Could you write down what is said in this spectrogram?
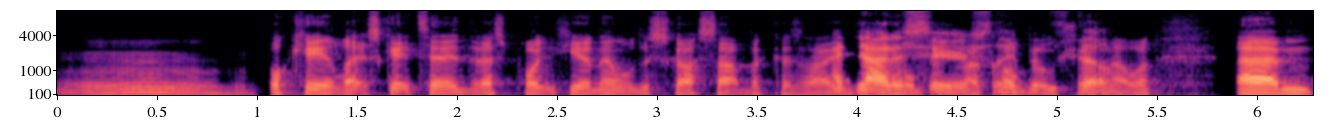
Mm. Okay, let's get to the end of this point here, and then we'll discuss that because I, I doubt it seriously, I bullshit on that one. Um,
